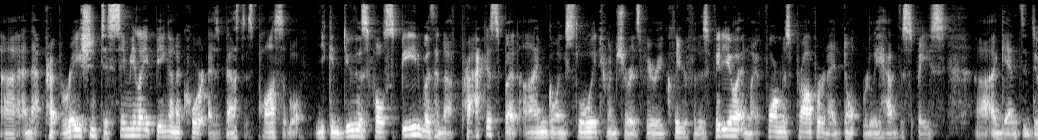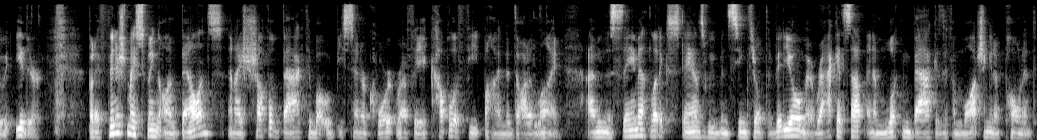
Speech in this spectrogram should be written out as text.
uh, and that preparation to simulate being on a court as best as possible. You can do this full speed with enough practice, but I'm going slowly to ensure it's very clear for this video and my form is proper and I don't really have the space uh, again to do it either. But I finished my swing on balance and I shuffled back to what would be center court, roughly a couple of feet behind the dotted line. I'm in the same athletic stance we've been seeing throughout the video. My racket's up and I'm looking back as if I'm watching an opponent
